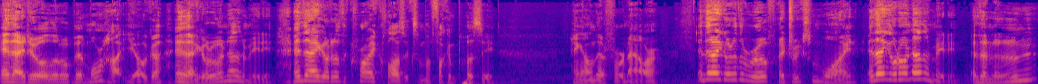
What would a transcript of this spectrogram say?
And then I do a little bit more hot yoga and then I go to another meeting. And then I go to the cry closet because I'm a fucking pussy. Hang on there for an hour. And then I go to the roof, I drink some wine, and then I go to another meeting. And then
